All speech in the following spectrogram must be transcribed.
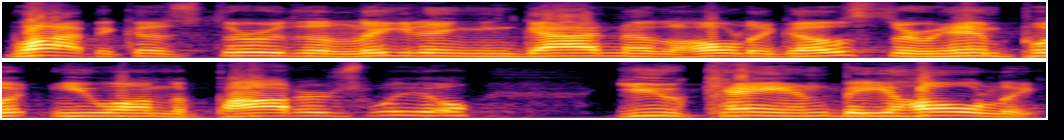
Why? Because through the leading and guiding of the Holy Ghost, through him putting you on the potter's wheel, you can be holy.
